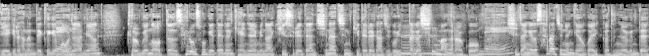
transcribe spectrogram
얘기를 하는데 그게 네. 뭐냐면 결국에는 어떤 새로 소개되는 개념이나 기술에 대한 지나친 기대를 가지고 있다가 음. 실망을 하고 네. 시장에서 사라지는 경우가 있거든요. 근데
